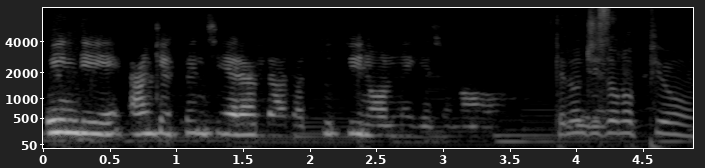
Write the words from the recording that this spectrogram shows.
quindi anche il pensiero è andato a tutti i nonni che sono... Che non ci sono più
